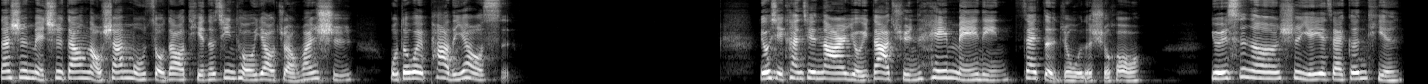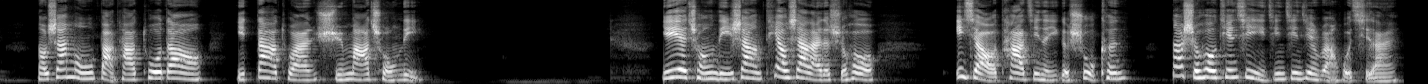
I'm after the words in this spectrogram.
但是每次当老山姆走到田的尽头要转弯时，我都会怕的要死。尤其看见那儿有一大群黑莓林在等着我的时候。有一次呢，是爷爷在耕田。”老山姆把他拖到一大团荨麻丛里。爷爷从篱上跳下来的时候，一脚踏进了一个树坑。那时候天气已经渐渐软和起来，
